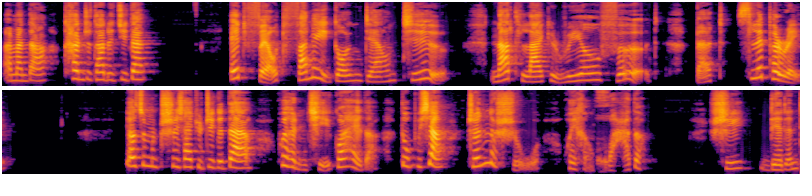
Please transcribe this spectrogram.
阿曼达看着她的鸡蛋。 it felt funny going down too, not like real food, but slippery. 要这么吃下去，这个蛋会很奇怪的，都不像真的食物，会很滑的。She didn't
